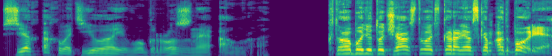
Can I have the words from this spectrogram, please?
всех охватила его грозная аура. «Кто будет участвовать в королевском отборе?»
